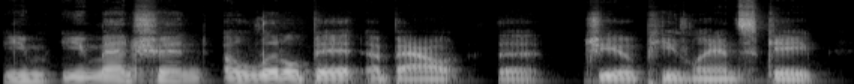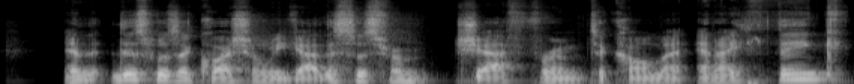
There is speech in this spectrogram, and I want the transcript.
You you mentioned a little bit about the GOP landscape. And this was a question we got. This was from Jeff from Tacoma. And I think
